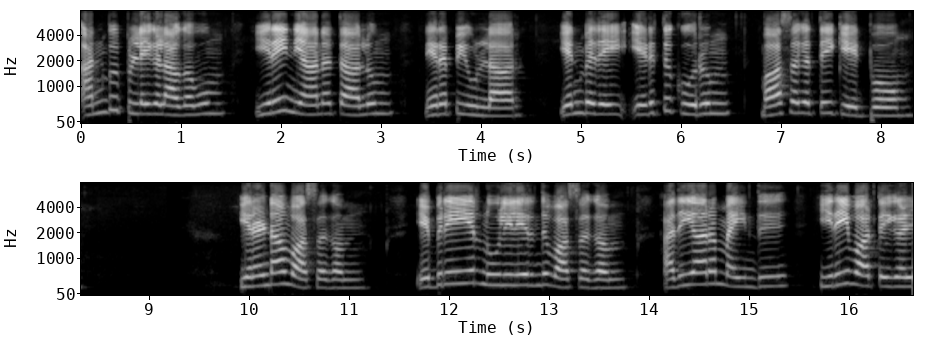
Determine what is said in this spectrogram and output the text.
அன்பு பிள்ளைகளாகவும் இறை ஞானத்தாலும் நிரப்பியுள்ளார் என்பதை எடுத்து கூறும் வாசகத்தை கேட்போம். இரண்டாம் வாசகம். எபிரேயர் நூலிலிருந்து வாசகம். அதிகாரம் ஐந்து. இறை வார்த்தைகள்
